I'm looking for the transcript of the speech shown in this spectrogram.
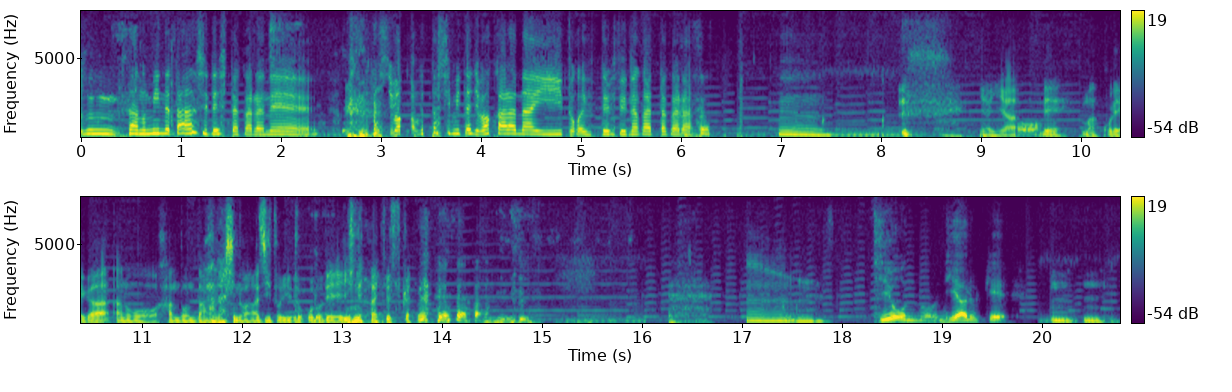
うん、あのみんな男子でしたからね、私わか 私みたいにわからないとか言ってる人いなかったから、うん、す。いやいや、ね、まあこれが、あの、ハンドンダ話の味というところでいいんじゃないですかね。うん、うん、ジオンのリアル系、うんうん。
